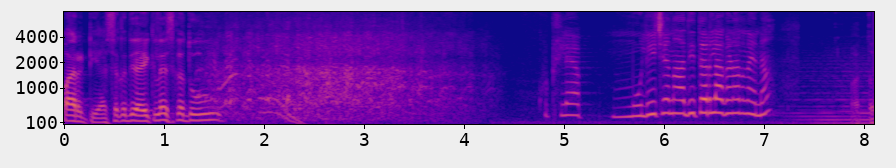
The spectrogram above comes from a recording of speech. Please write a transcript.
पार्टी असं कधी ऐकलंयस का तू? कुठल्या मुलीच्या नादी तर लागणार नाही ना? आता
